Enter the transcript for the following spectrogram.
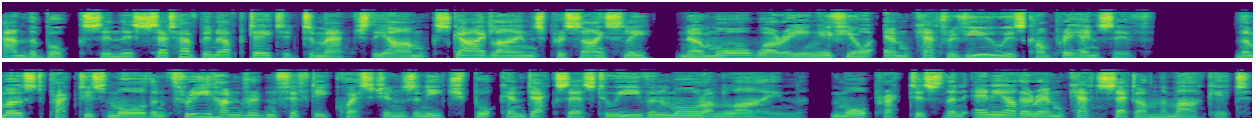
and the books in this set have been updated to match the AAMC's guidelines precisely, no more worrying if your MCAT review is comprehensive. The most practice more than 350 questions in each book and access to even more online, more practice than any other MCAT set on the market.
